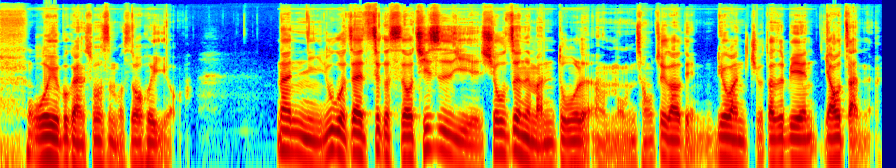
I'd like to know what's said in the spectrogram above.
我也不敢说什么时候会有。那你如果在这个时候，其实也修正的蛮多了，嗯，我们从最高点六万九到这边腰斩了。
